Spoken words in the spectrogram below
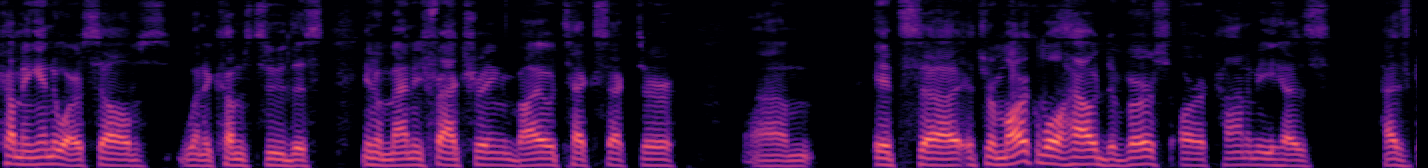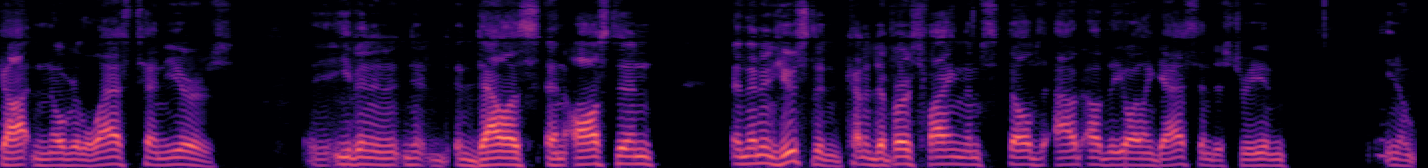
coming into ourselves when it comes to this, you know, manufacturing, biotech sector. Um, it's uh, it's remarkable how diverse our economy has has gotten over the last 10 years, even in, in Dallas and Austin, and then in Houston, kind of diversifying themselves out of the oil and gas industry and you know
